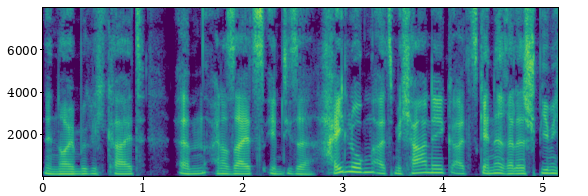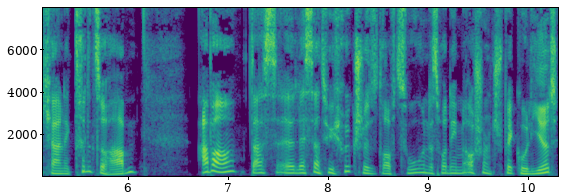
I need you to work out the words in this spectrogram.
eine neue Möglichkeit, ähm, einerseits eben diese Heilung als Mechanik, als generelle Spielmechanik drin zu haben. Aber das äh, lässt natürlich Rückschlüsse darauf zu und das wurde eben auch schon spekuliert,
